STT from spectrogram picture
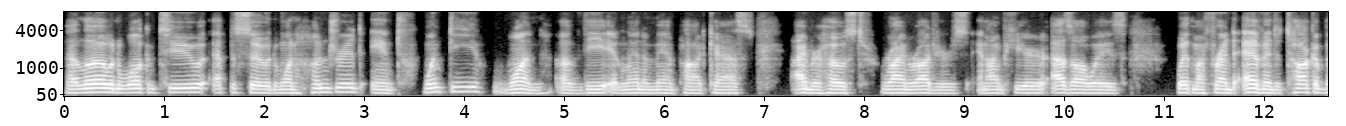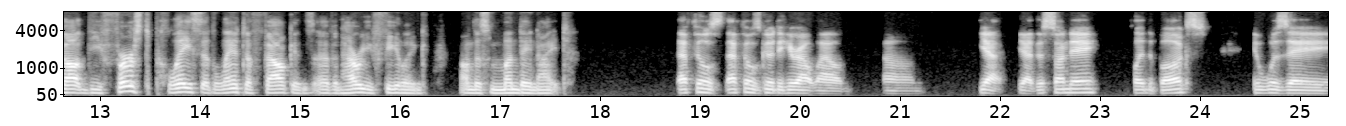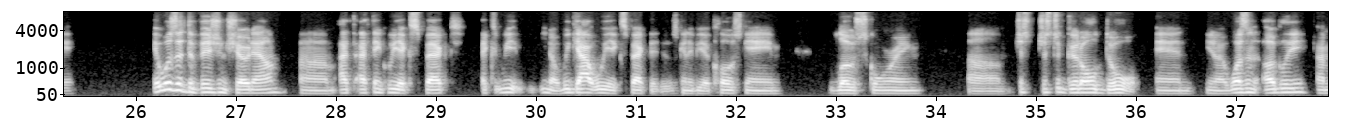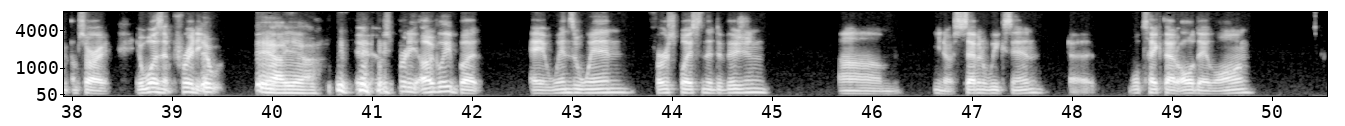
Hello and welcome to episode 121 of the Atlanta Man podcast. I'm your host, Ryan Rogers, and I'm here, as always, with my friend Evan to talk about the first place Atlanta Falcons. Evan, how are you feeling on this Monday night? That feels that feels good to hear out loud. Um, yeah, yeah. This Sunday played the Bucks. It was a it was a division showdown. Um, I, I think we expect we you know we got what we expected. It was going to be a close game, low scoring, um, just just a good old duel. And you know it wasn't ugly. I'm I'm sorry, it wasn't pretty. It, yeah, yeah. it, it, was pretty ugly, but hey, a win's a win. First place in the division. Um, you know, seven weeks in, uh, we'll take that all day long.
